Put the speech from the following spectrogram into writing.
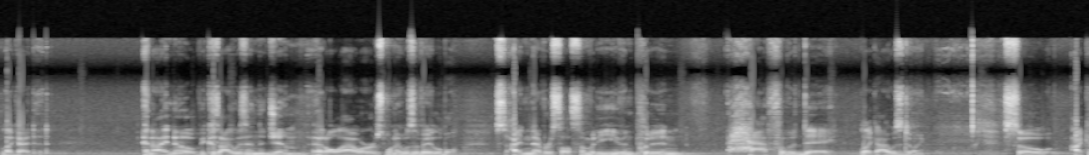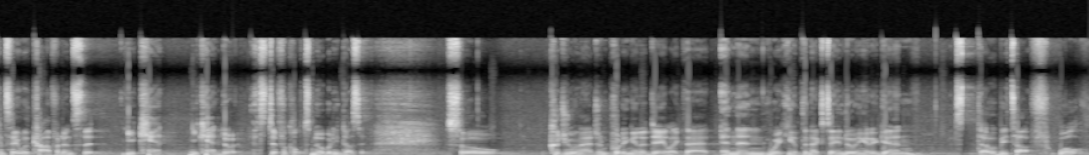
like I did. And I know because I was in the gym at all hours when it was available. So I never saw somebody even put in half of a day like I was doing. So I can say with confidence that you can't you can't do it. It's difficult. Nobody does it. So could you imagine putting in a day like that and then waking up the next day and doing it again? That would be tough. Well,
